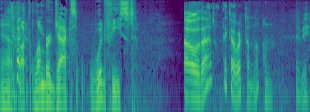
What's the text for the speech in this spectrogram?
Yeah. Buck Lumberjack's Wood Feast. Oh, that I don't think I worked on that one. Maybe.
